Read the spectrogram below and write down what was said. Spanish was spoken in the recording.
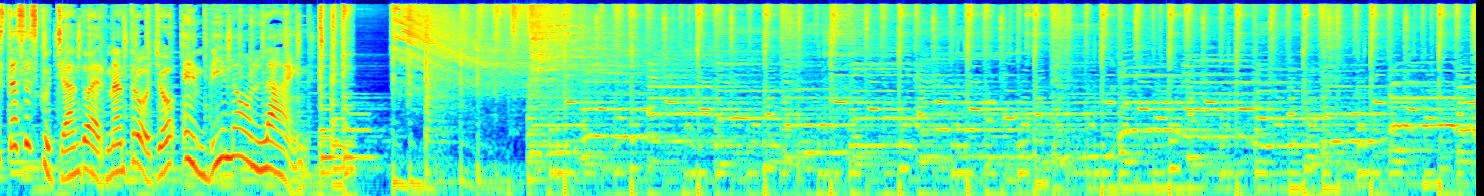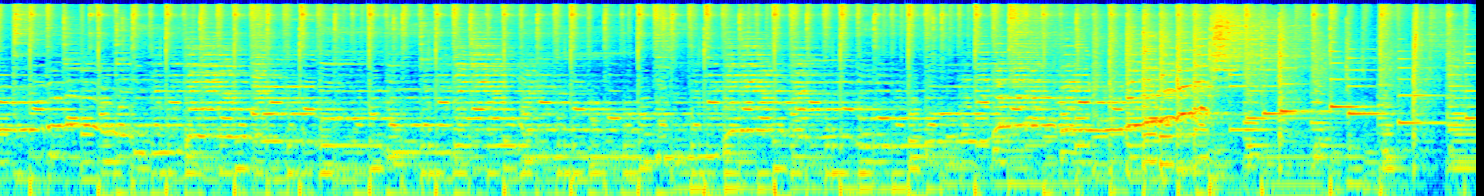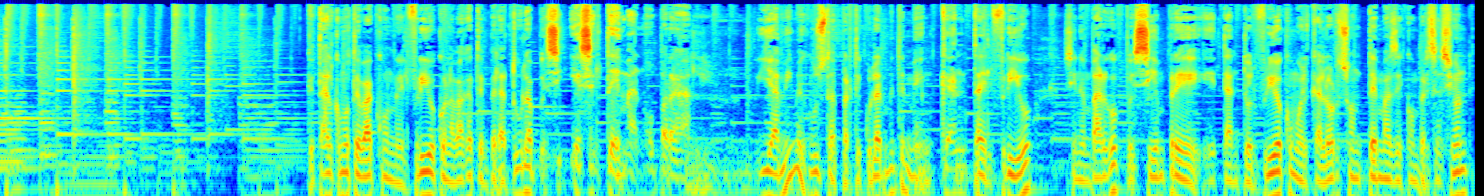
Estás escuchando a Hernán Troyo en Dilo Online. ¿Cómo te va con el frío, con la baja temperatura? Pues sí, es el tema, ¿no? Para y a mí me gusta particularmente, me encanta el frío. Sin embargo, pues siempre eh, tanto el frío como el calor son temas de conversación.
